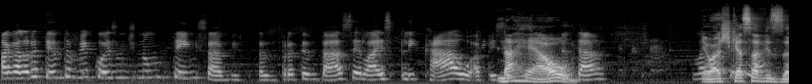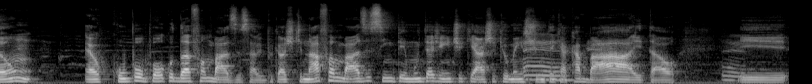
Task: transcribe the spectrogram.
a galera tenta ver coisa onde não tem, sabe? Pra tentar, sei lá, explicar o- a pessoa. Na real, Mas eu acho que sei essa lá. visão é culpa um pouco da fanbase, sabe? Porque eu acho que na fanbase, sim, tem muita gente que acha que o mainstream É. tem que acabar e tal. É. E...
